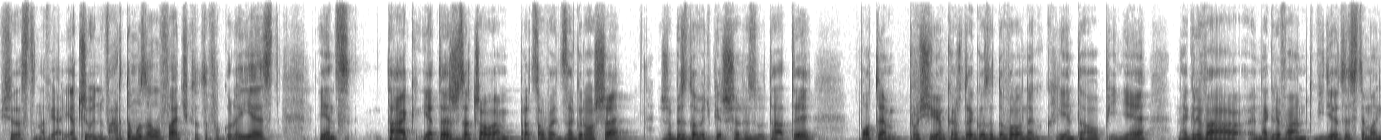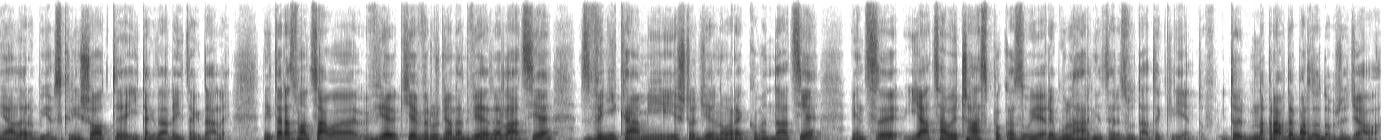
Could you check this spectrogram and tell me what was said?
się zastanawiali, a czy warto mu zaufać, kto to w ogóle jest. Więc tak, ja też zacząłem pracować za grosze, żeby zdobyć pierwsze rezultaty. Potem prosiłem każdego zadowolonego klienta o opinię, nagrywa, nagrywałem wideotestymoniale, robiłem screenshoty i tak dalej, i tak dalej. No i teraz mam całe wielkie, wyróżnione dwie relacje z wynikami jeszcze oddzielną rekomendację, więc y, ja cały czas pokazuję regularnie te rezultaty klientów. I to naprawdę bardzo dobrze działa,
